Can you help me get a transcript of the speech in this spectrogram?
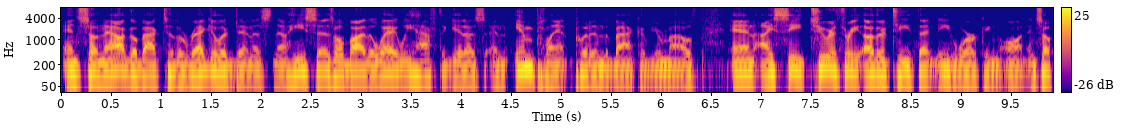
And so now I go back to the regular dentist. Now he says, oh, by the way, we have to get us an implant put in the back of your mouth. And I see two or three other teeth that need working on. And so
